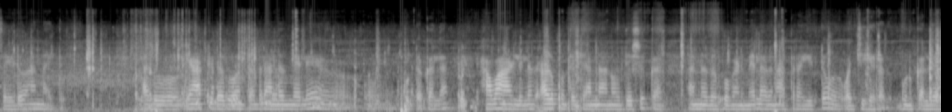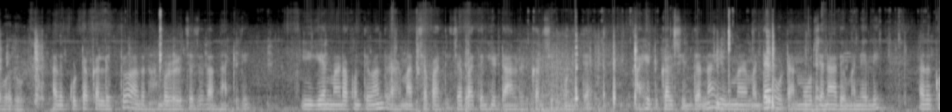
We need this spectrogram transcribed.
ಸೈಡು ಅನ್ನ ಆಯಿತು. ಅದು ಯಾಕೆ ಇಡೋದು ಅಂತಂದ್ರೆ ಅನ್ನದ ಮೇಲೆ ಕುಟ್ಟಕ್ಕಲ್ಲ ಹವ ಆಡಲಿಲ್ಲ ಅಂದ್ರೆ ಅಳ್ಕೊಂತೈತಿ ಅನ್ನ ಅನ್ನೋ ಉದ್ದೇಶಕ್ಕೆ ಅನ್ನದ ಬೊಗಣಿ ಮೇಲೆ ಅದನ್ನು ಆ ಥರ ಇಟ್ಟು ಒಜ್ಜಿಗೆ ಹೇರೋದು. ಗುಣಕಲ್ಲು ಇರ್ಬೋದು. ಅದಕ್ಕೆ ಕುಟ್ಟಕ್ಕಲ್ಲಿತ್ತು ಅದನ್ನು ಬೆಳ್ಳುಳ್ಳಿ ಚಜದ ಅದನ್ನ ಹಾಕಿದ್ವಿ. ಈಗೇನು ಅಂದ್ರೆ ಮತ್ತು ಚಪಾತಿ, ಚಪಾತಿನ ಹಿಟ್ಟು ಆಲ್ರೆಡಿ ಕಲಸಿಟ್ಕೊಂಡಿದ್ದೆ. ಆ ಹಿಟ್ಟು ಕಲಸಿದ್ದನ್ನು ಈಗ ಮಧ್ಯಾಹ್ನ ಊಟ ಮೂರು ಜನ ಅದೇ ಮನೆಯಲ್ಲಿ. ಅದಕ್ಕೆ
